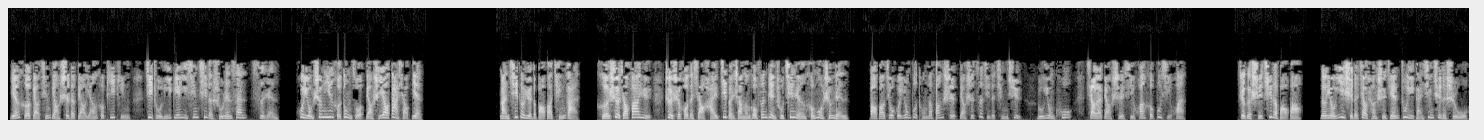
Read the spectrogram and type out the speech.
言和表情表示的表扬和批评，记住离别一星期的熟人三四人，会用声音和动作表示要大小便。满七个月的宝宝情感和社交发育，这时候的小孩基本上能够分辨出亲人和陌生人，宝宝就会用不同的方式表示自己的情绪。如用哭笑来表示喜欢和不喜欢。这个时期的宝宝能有意识的较长时间注意感兴趣的事物，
